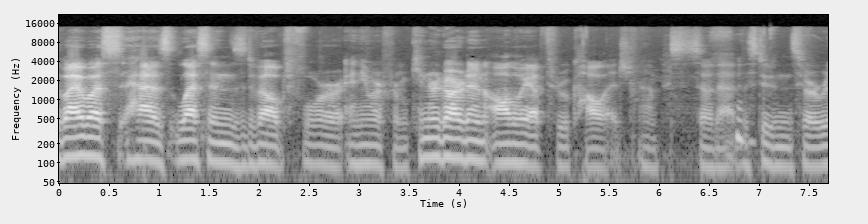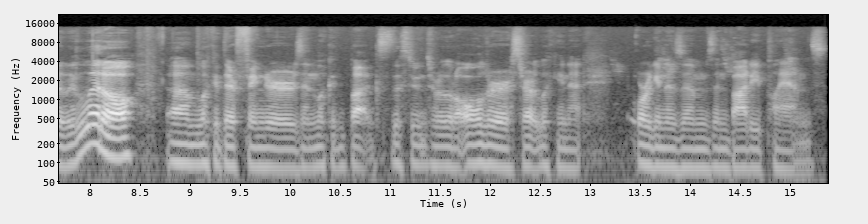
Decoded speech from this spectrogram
The BioBus has lessons developed for anywhere from kindergarten all the way up through college, um, so that the students who are really little um, look at their fingers and look at bugs. The students who are a little older start looking at organisms and body plans.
